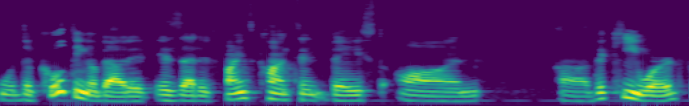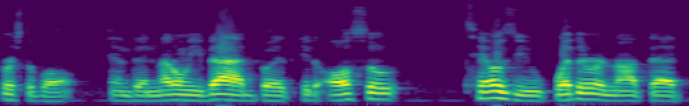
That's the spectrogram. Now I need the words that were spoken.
the cool thing about it is that it finds content based on uh, the keyword, first of all, and then not only that, but it also tells you whether or not that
